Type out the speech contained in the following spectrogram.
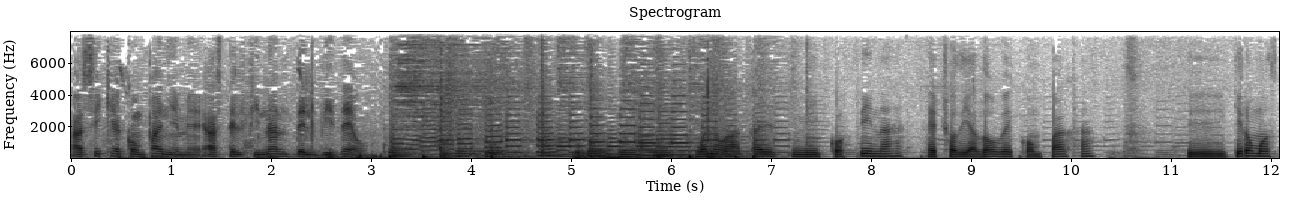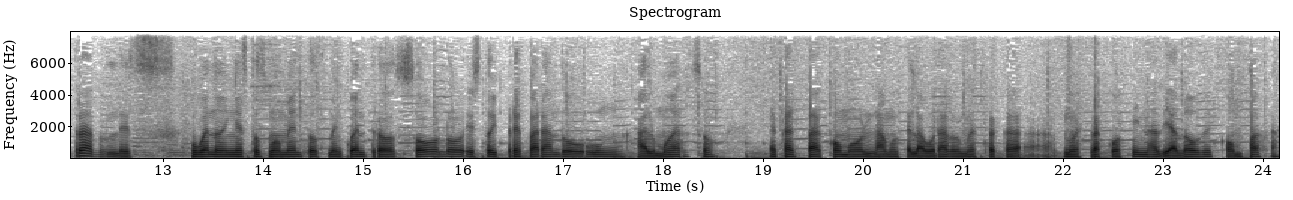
así que acompáñeme hasta el final del video. Bueno, acá es mi cocina hecho de adobe con paja y quiero mostrarles, bueno, en estos momentos me encuentro solo, estoy preparando un almuerzo. Acá está como la hemos elaborado nuestra, nuestra cocina de adobe con paja.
